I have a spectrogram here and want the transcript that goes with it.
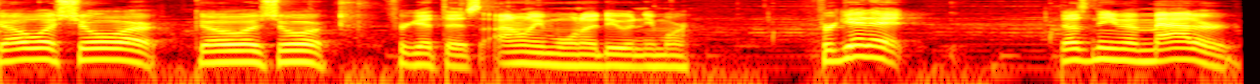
Go ashore. Go ashore. Forget this. I don't even want to do it anymore. Forget it. Doesn't even matter.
